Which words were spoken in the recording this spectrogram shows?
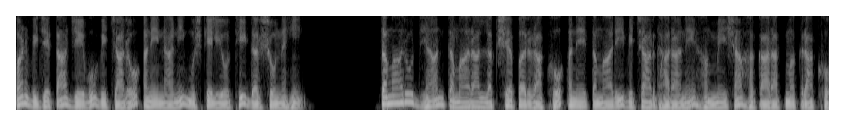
પણ વિજેતા જેવું વિચારો અને નાની મુશ્કેલીઓથી ડરશો નહીં. તમારું ધ્યાન તમારા લક્ષ્ય પર રાખો અને તમારી વિચારધારાને હંમેશા હકારાત્મક રાખો.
